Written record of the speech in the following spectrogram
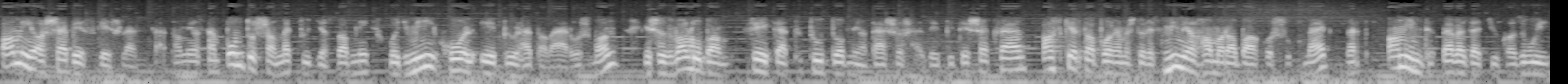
ami a sebészkés lesz, tehát ami aztán pontosan meg tudja szabni, hogy mi hol épülhet a városban, és ez valóban féket tud dobni a társasházépítésekre. Azt kérte a polgármester, hogy ezt minél hamarabb alkossuk meg, mert amint bevezetjük az új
